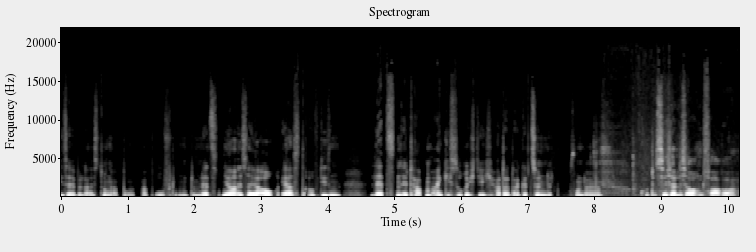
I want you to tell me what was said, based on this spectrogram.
dieselbe Leistung ab, abruft. Und im letzten Jahr ist er ja auch erst auf diesen letzten Etappen eigentlich so richtig, hat er da gezündet. Von daher. Gut, ist sicherlich auch ein Fahrer,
